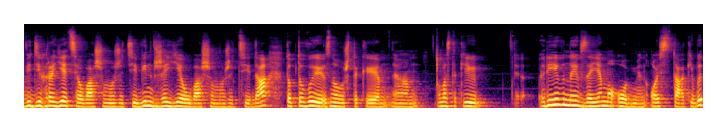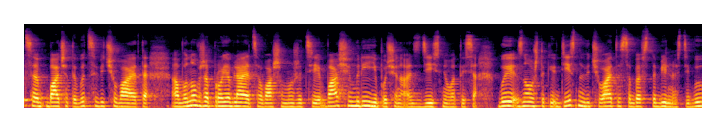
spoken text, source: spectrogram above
відіграється у вашому житті, він вже є у вашому житті. Да? Тобто, ви знову ж таки, е, у вас такий Рівний взаємообмін, ось так. І ви це бачите, ви це відчуваєте. Воно вже проявляється у вашому житті. Ваші мрії починають здійснюватися. Ви знову ж таки дійсно відчуваєте себе в стабільності. Ви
